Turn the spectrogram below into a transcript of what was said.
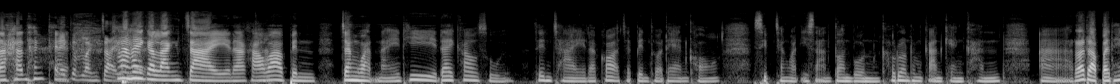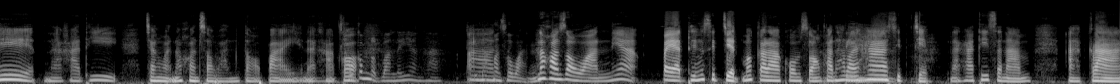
นะคะตั้งแต่ให้กำลังใจถ้าให้ด้วยกำลังใจนะคะค่ะว่าเป็นจังหวัดไหนที่ได้เข้าสู่ เส้นชัย แล้วก็จะเป็นตัวแทนของ 10 จังหวัดอีสานตอนบน เข้าร่วมทำการแข่งขันอ่าระดับประเทศนะคะที่จังหวัดนครสวรรค์ต่อไปนะคะก็เขากำหนดวันหรือยังคะที่นครสวรรค์นครสวรรค์เนี่ย8ถึง 17 มกราคม 2557 นะคะ ที่สนามอ่ากลาง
